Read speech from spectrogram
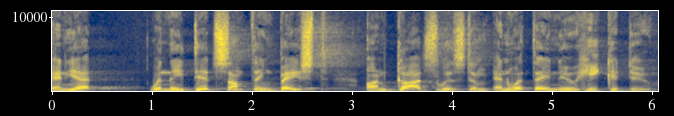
And yet, when they did something based on God's wisdom and what they knew He could do,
